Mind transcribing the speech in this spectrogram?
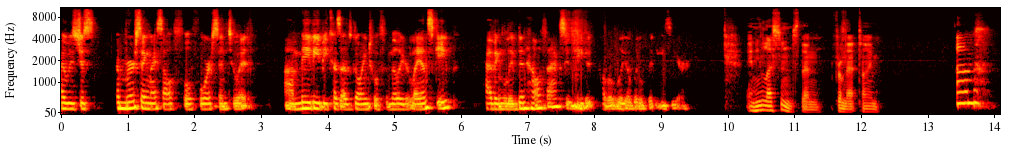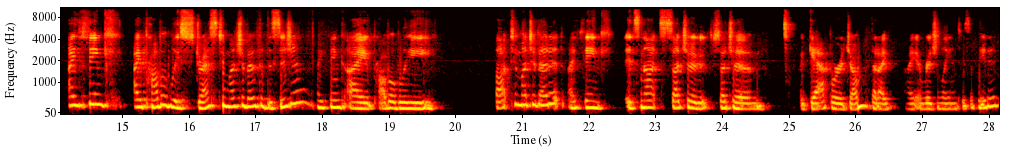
I was just immersing myself full force into it um, maybe because I was going to a familiar landscape, having lived in Halifax, it made it probably a little bit easier. Any lessons then from that time? Um, I think I probably stressed too much about the decision. I think I probably thought too much about it. I think it's not such a such a, a gap or a jump that I, I originally anticipated,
